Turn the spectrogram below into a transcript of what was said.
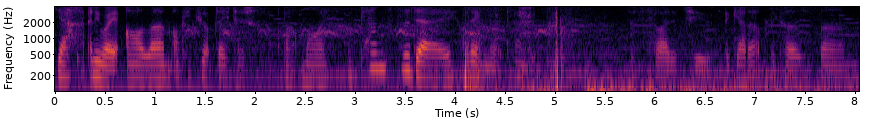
yeah anyway I'll um, I'll keep you updated about my, my plans for the day. I don't know what time it is. Just decided to get up because, um,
